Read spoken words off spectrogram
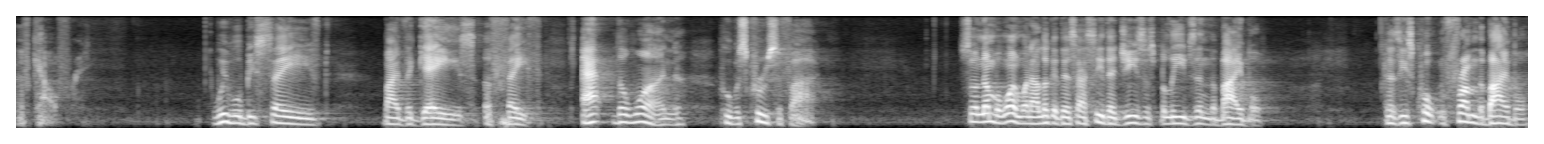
of Calvary. We will be saved by the gaze of faith at the one who was crucified. So, number one, when I look at this, I see that Jesus believes in the Bible because he's quoting from the Bible.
